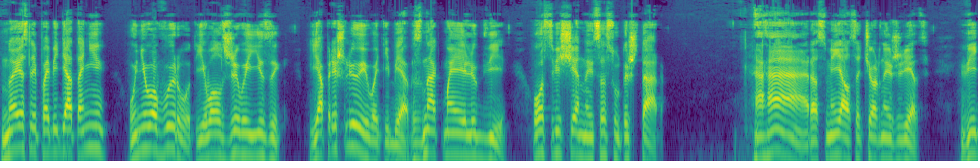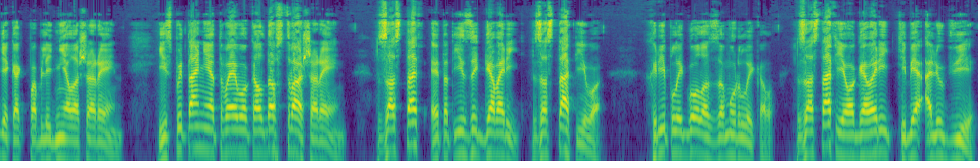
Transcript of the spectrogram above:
Но если победят они, у него вырвут его лживый язык. Я пришлю его тебе в знак моей любви, о священный сосуд Иштар». «Ха-ха!» — рассмеялся черный жрец, видя, как побледнела Шарейн. «Испытание твоего колдовства, Шарейн! Заставь этот язык говорить! Заставь его!» Хриплый голос замурлыкал. Заставь его говорить тебе о любви,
